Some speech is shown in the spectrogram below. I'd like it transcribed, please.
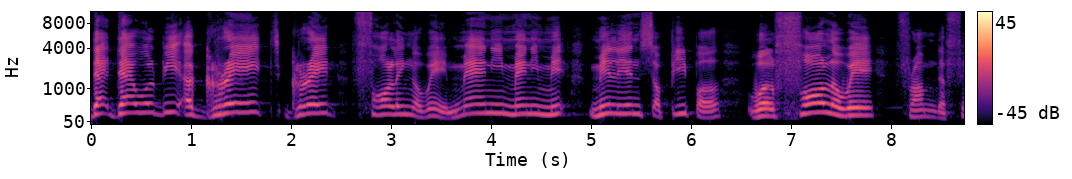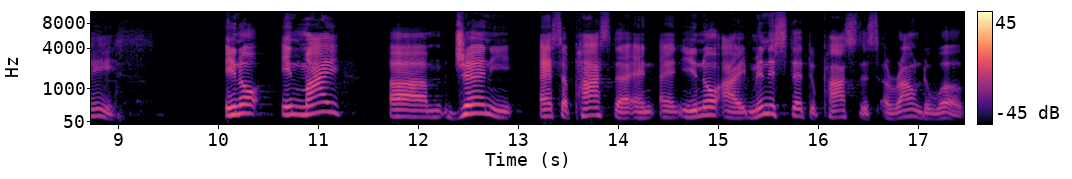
that there will be a great, great falling away. Many, many mi- millions of people will fall away from the faith. You know, in my um, journey as a pastor, and, and you know, I minister to pastors around the world.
